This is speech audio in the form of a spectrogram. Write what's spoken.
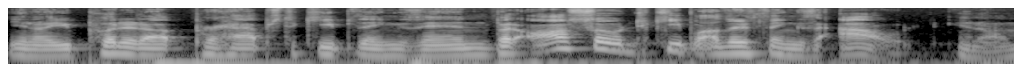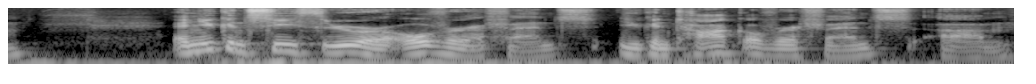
You know, you put it up perhaps to keep things in, but also to keep other things out. You know and you can see through or over a fence. You can talk over a fence. Um,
